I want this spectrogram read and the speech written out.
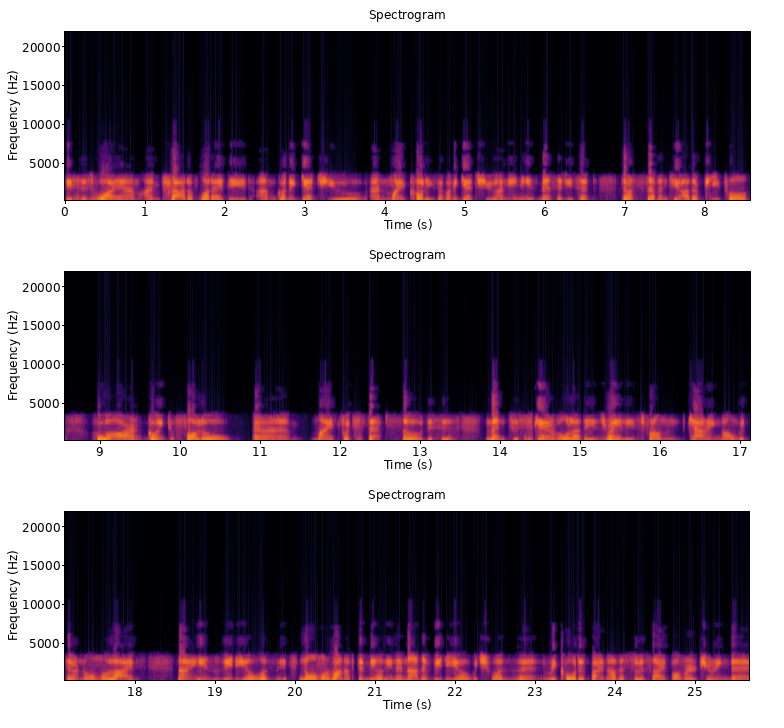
this is who I am. I'm proud of what I did. I'm going to get you, and my colleagues are going to get you. And in his message, he said there are 70 other people who are going to follow um, my footsteps. So this is meant to scare all other Israelis from carrying on with their normal lives. Now his video was its normal run of the mill. In another video, which was uh, recorded by another suicide bomber during the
